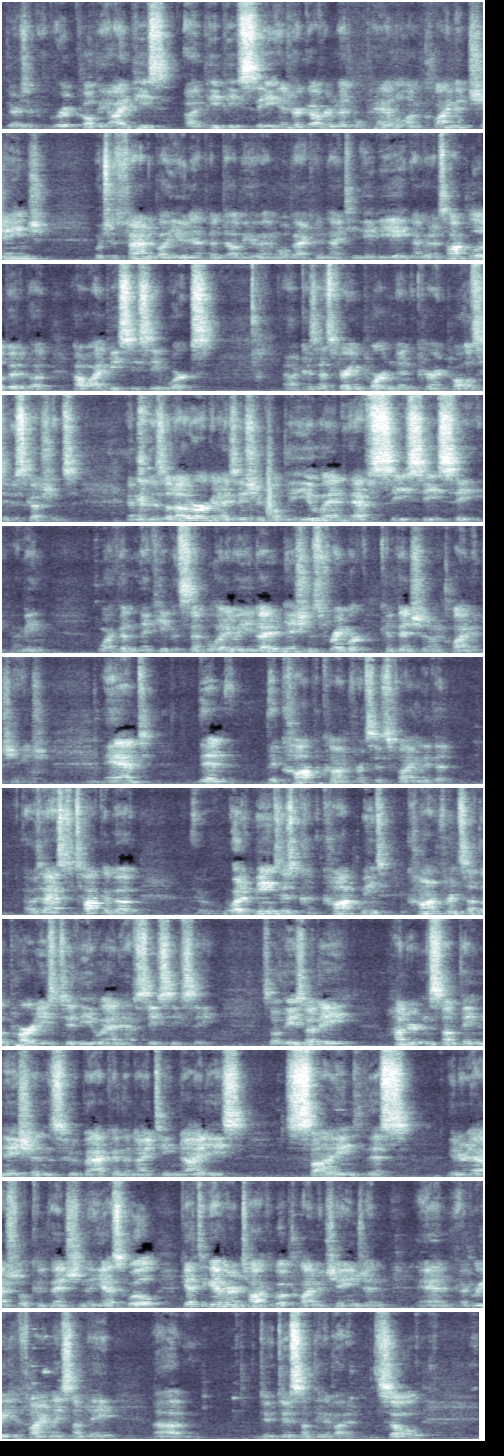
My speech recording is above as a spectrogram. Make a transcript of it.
There's a group called the IPC, IPPC, Intergovernmental Panel on Climate Change, which was founded by UNEP and WMO back in 1988. I'm going to talk a little bit about how IPCC works, because uh, that's very important in current policy discussions. And then there's another organization called the UNFCCC. I mean, why couldn't they keep it simple? Anyway, United Nations Framework Convention on Climate Change. And then the COP conferences finally that I was asked to talk about. What it means is COP means Conference of the Parties to the UNFCCC. So these are the hundred and something nations who back in the 1990s signed this international convention that yes, we'll get together and talk about climate change and, and agree to finally someday um, do, do something about it. So,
